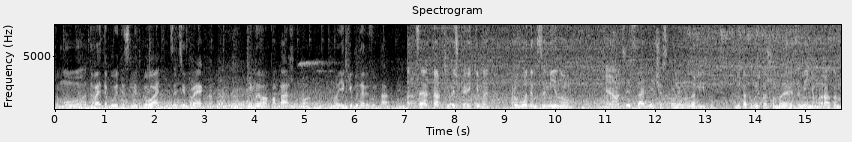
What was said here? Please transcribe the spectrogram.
Тому давайте будете слідкувати за цим проєктом і ми вам покажемо, ну, який буде результат. Це та автівочка, в якій ми проводимо заміну е, цієї задньої частини моноліту. Ну так вийшло, що ми замінюємо разом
